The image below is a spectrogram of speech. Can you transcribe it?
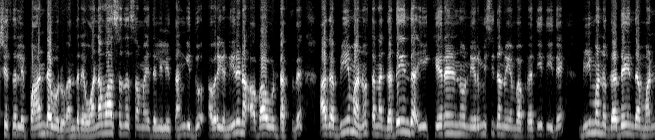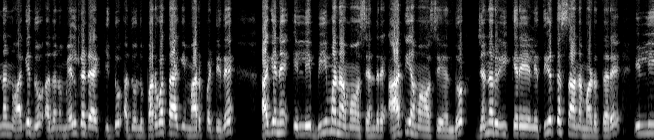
ಕ್ಷೇತ್ರದಲ್ಲಿ ಪಾಂಡವರು, ಅಂದರೆ ವನವಾಸದ ಸಮಯದಲ್ಲಿ ಇಲ್ಲಿ ತಂಗಿದ್ದು, ಅವರಿಗೆ ನೀರಿನ ಅಭಾವ ಉಂಟಾಗ್ತದೆ. ಆಗ ಭೀಮನು ತನ್ನ ಗದೆಯಿಂದ ಈ ಕೆರೆಯನ್ನು ನಿರ್ಮಿಸಿದನು ಎಂಬ ಪ್ರತೀತಿ ಇದೆ. ಭೀಮನು ಗದೆಯಿಂದ ಮಣ್ಣನ್ನು ಅಗೆದು, ಅದನ್ನು ಮೇಲ್ಗಡೆ ಹಾಕಿದ್ದು, ಅದೊಂದು ಪರ್ವತ ಆಗಿ ಮಾರ್ಪಟ್ಟಿದೆ. ಹಾಗೇನೆ ಇಲ್ಲಿ ಭೀಮನ ಅಮಾವಾಸ್ಯೆ ಅಂದ್ರೆ ಆಟಿ ಅಮಾವಾಸ್ಯೆ ಎಂದು ಜನರು ಈ ಕೆರೆಯಲ್ಲಿ ತೀರ್ಥ ಸ್ನಾನ ಮಾಡುತ್ತಾರೆ. ಇಲ್ಲಿ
